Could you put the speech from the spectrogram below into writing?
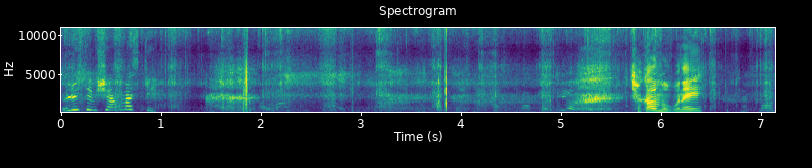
Ölürse bir şey yapmaz ki. Çakal mı bu ne? Çakal.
